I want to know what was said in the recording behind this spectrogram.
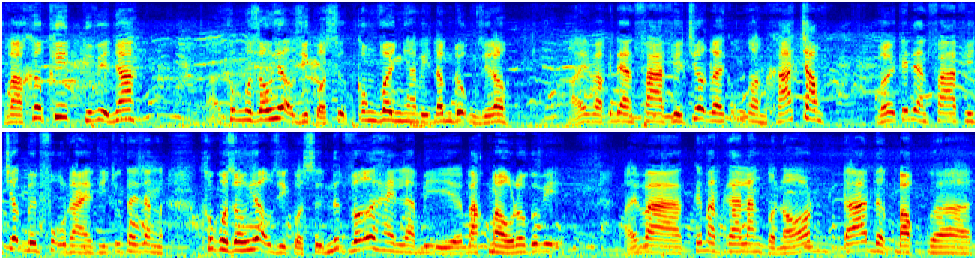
Và khớp khít quý vị nhá. Không có dấu hiệu gì của sự cong vênh hay bị đâm đụng gì đâu. Đấy, và cái đèn pha phía trước đây cũng còn khá trong với cái đèn pha phía trước bên phụ này thì chúng ta thấy rằng là không có dấu hiệu gì của sự nứt vỡ hay là bị ờ, bạc màu đâu quý vị. Đấy, và cái mặt ga lăng của nó đã được bọc uh,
